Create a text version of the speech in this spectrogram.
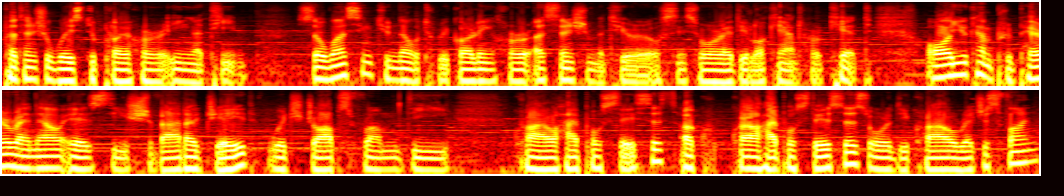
potential ways to play her in a team. So one thing to note regarding her ascension material since we're already looking at her kit. All you can prepare right now is the Shivada Jade which drops from the cryohypostasis, uh, cryohypostasis or the cryo Regisvine.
